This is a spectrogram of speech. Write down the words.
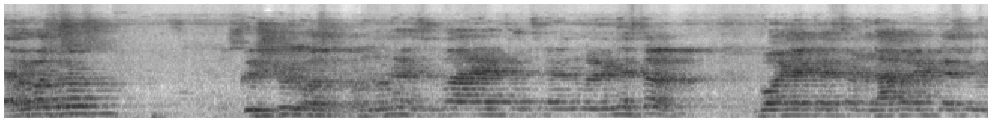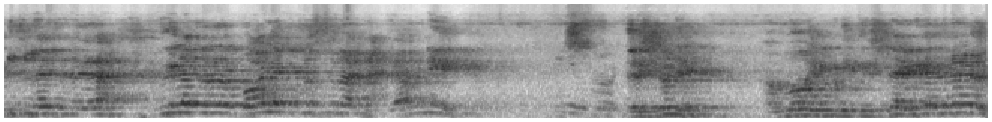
ఎవరు కోసం కృష్ణుడు కోసం అందులోనే సింహాలయం మనం ఏం చేస్తాం? గోడ ఎక్కేస్తాం డాబా ఎక్కేస్తాం విడుదలవుతుంది కదా. వీళ్ళందరూ గోడ ఎక్కి చూస్తున్నాడు ఎవరిని? కృష్ణుడి. అమ్మో ఇప్పుడు ఈ కృష్ణుడు ఎక్కడెత్తున్నాడు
